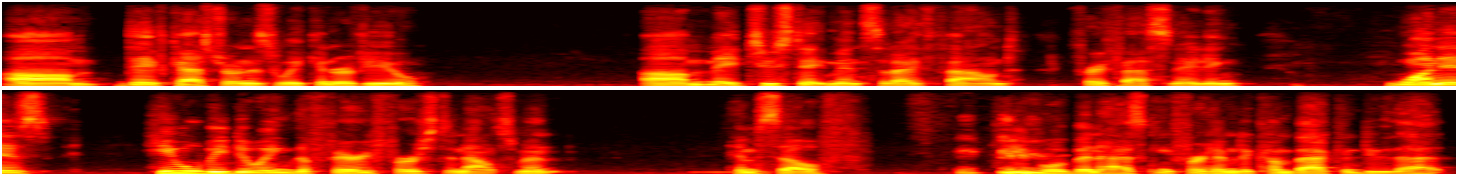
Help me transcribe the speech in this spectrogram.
um, Dave Castro in his week in review um, made two statements that I found very fascinating. One is he will be doing the very first announcement himself. People have been asking for him to come back and do that.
